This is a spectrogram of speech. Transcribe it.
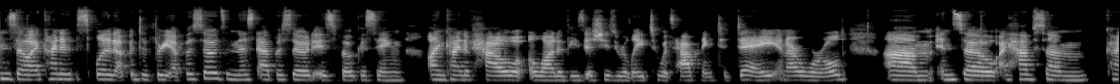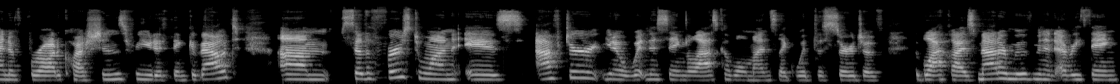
and so I kind of split it up into three episodes, and this episode is focusing on kind of how a lot of these issues relate to what's happening today in our world. Um, and so I have some kind of broad questions for you to think about. Um, so the first one is after you know witnessing the last couple of months, like with the surge of the Black Lives Matter movement and everything,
